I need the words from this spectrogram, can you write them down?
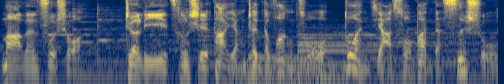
马文富说：“这里曾是大洋镇的望族段家所办的私塾，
